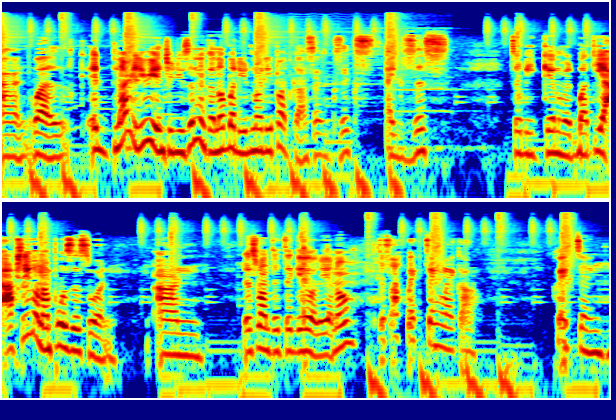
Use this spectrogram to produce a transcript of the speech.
And well, it not really reintroducing because nobody know the podcast exists exists to begin with. But yeah, actually gonna post this one, and just wanted to get all, you know, just a quick thing, like a quick thing.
